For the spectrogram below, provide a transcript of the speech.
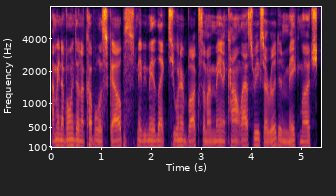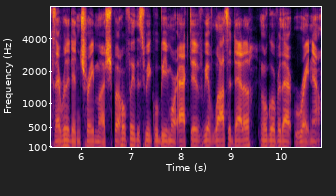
I mean, I've only done a couple of scalps, maybe made like 200 bucks on my main account last week, so I really didn't make much because I really didn't trade much. But hopefully this week we'll be more active. We have lots of data, and we'll go over that right now.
